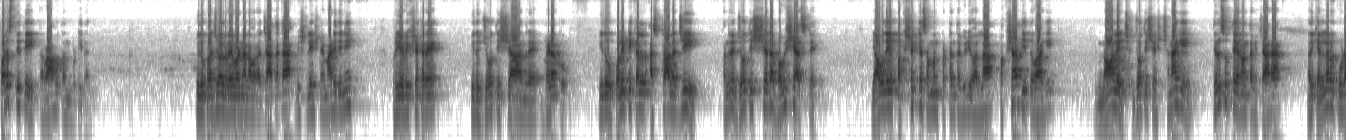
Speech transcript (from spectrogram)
ಪರಿಸ್ಥಿತಿ ರಾಹು ತಂದ್ಬಿಟ್ಟಿದ್ದಾನೆ. ಇದು ಪ್ರಜ್ವಲ್ ರೇವಣ್ಣನವರ ಜಾತಕ, ವಿಶ್ಲೇಷಣೆ ಮಾಡಿದ್ದೀನಿ. ಪ್ರಿಯ ವೀಕ್ಷಕರೇ, ಇದು ಜ್ಯೋತಿಷ್ಯ ಅಂದರೆ ಬೆಳಕು. ಇದು ಪೊಲಿಟಿಕಲ್ ಅಸ್ಟ್ರಾಲಜಿ ಅಂದರೆ ಜ್ಯೋತಿಷ್ಯದ ಭವಿಷ್ಯ ಅಷ್ಟೇ. ಯಾವುದೇ ಪಕ್ಷಕ್ಕೆ ಸಂಬಂಧಪಟ್ಟಂಥ ವಿಡಿಯೋ ಅಲ್ಲ. ಪಕ್ಷಾತೀತವಾಗಿ ನಾಲೆಜ್ ಜ್ಯೋತಿಷ್ಯ ಎಷ್ಟು ಚೆನ್ನಾಗಿ ತಿಳಿಸುತ್ತೆ ಅನ್ನೋಂಥ ವಿಚಾರ, ಅದಕ್ಕೆ ಎಲ್ಲರೂ ಕೂಡ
